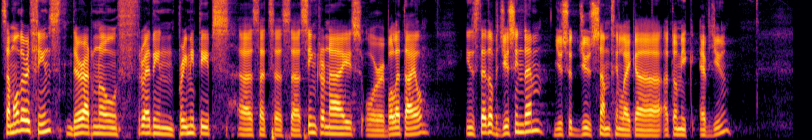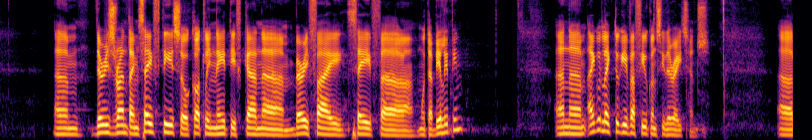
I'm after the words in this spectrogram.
Some other things, there are no threading primitives uh, such as uh, synchronize or volatile. Instead of using them, you should use something like uh, atomic FU. Um, there is runtime safety, so Kotlin native can um, verify safe uh, mutability. And um, I would like to give a few considerations. Uh,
